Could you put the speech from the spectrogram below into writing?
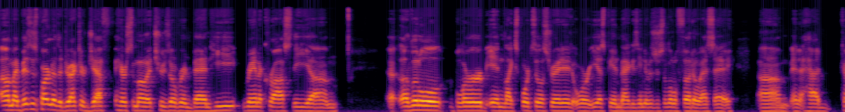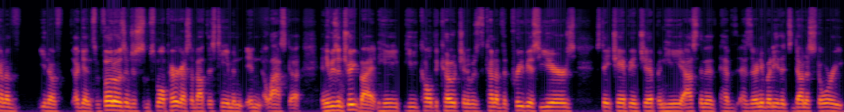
uh, my business partner, the director Jeff Harasimowicz, who's over in Bend, he ran across the um, a, little blurb in like Sports Illustrated or ESPN magazine. It was just a little photo essay, um, and it had kind of you know again some photos and just some small paragraphs about this team in, in Alaska. And he was intrigued by it. And he he called the coach, and it was kind of the previous year's state championship. And he asked them, "Have has there anybody that's done a story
